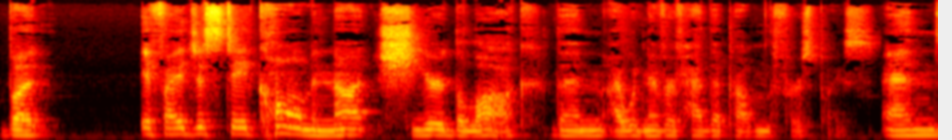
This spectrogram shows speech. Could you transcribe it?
but if I had just stayed calm and not sheared the lock, then I would never have had that problem in the first place. And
